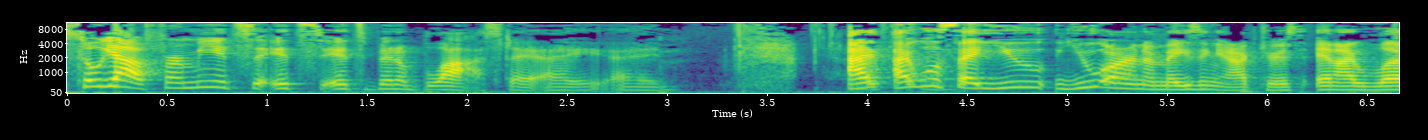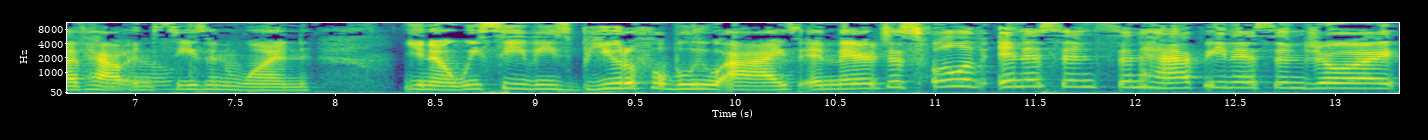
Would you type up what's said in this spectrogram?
so yeah, for me, it's it's it's been a blast. I, I, I I, I will say you you are an amazing actress, and I love how in season one, you know, we see these beautiful blue eyes, and they're just full of innocence and happiness and joy.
